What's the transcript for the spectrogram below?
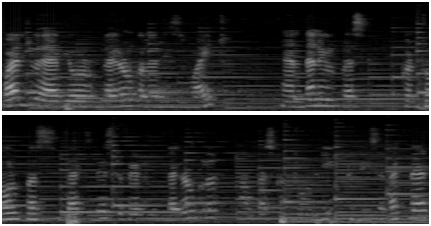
While you have your background color is white and then you will press control plus backspace to create background color. Now press control D to deselect that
